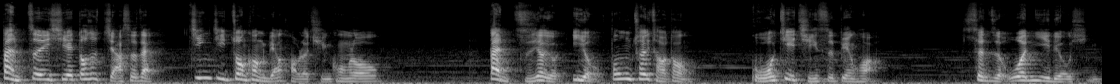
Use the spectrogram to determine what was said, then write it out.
但这一些都是假设在。经济状况良好的情况喽，但只要有一有风吹草动，国际情势变化，甚至瘟疫流行，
